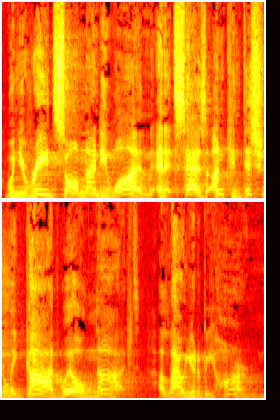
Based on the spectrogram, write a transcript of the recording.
when you read Psalm 91 and it says unconditionally, God will not allow you to be harmed?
